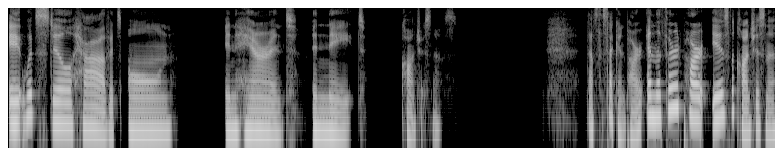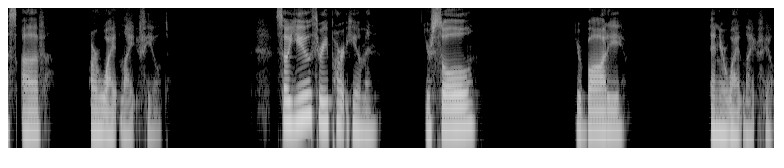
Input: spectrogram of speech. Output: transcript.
it would still have its own inherent, innate consciousness. That's the second part. And the third part is the consciousness of our white light field. So, you three part human, your soul, your body, and your white light field.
